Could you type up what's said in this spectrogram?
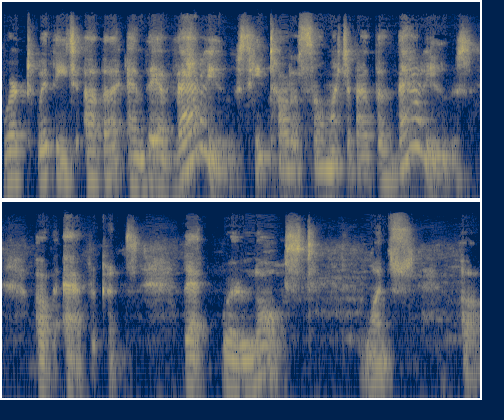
worked with each other and their values. He taught us so much about the values of Africans that were lost once uh,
